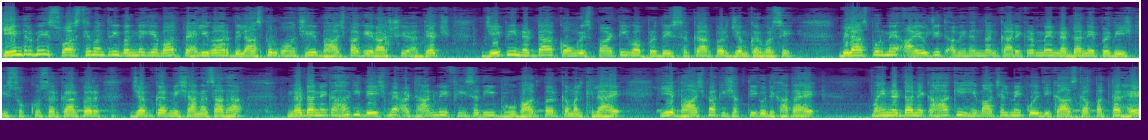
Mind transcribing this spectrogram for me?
केंद्र में स्वास्थ्य मंत्री बनने के बाद पहली बार बिलासपुर पहुँचे भाजपा के राष्ट्रीय अध्यक्ष, जेपी नड्डा कांग्रेस पार्टी व प्रदेश सरकार पर जमकर बरसे। बिलासपुर में आयोजित अभिनंदन कार्यक्रम में नड्डा ने प्रदेश की सुक्खू सरकार पर जमकर निशाना साधा। नड्डा ने कहा कि देश में अठानवे फ़ीसदी भूभाग पर कमल खिला है। ये भाजपा की शक्ति को दिखाता है। वहीं नड्डा ने कहा कि हिमाचल में कोई विकास का पत्थर है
